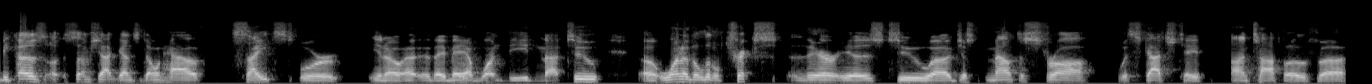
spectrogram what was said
because some shotguns don't have sights or you know uh, they may have one bead not two uh, one of the little tricks there is to uh, just mount a straw with scotch tape on top of uh,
